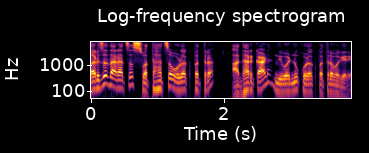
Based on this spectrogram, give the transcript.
अर्जदाराचं स्वतःचं ओळखपत्र आधार कार्ड निवडणूक ओळखपत्र वगैरे.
